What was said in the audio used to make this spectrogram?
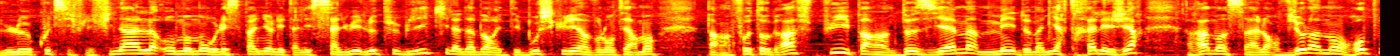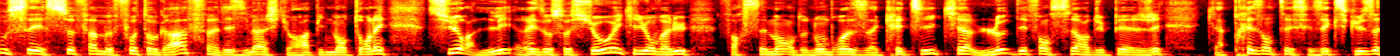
le coup de sifflet final. Au moment où l'Espagnol est allé saluer le public, il a d'abord été bousculé involontairement par un photographe, puis par un deuxième, mais de manière très légère. Ramos a alors violemment repoussé ce fameux photographe, des images qui ont rapidement tourné sur les réseaux sociaux et qui lui ont valu forcément de nombreuses critiques. Le défenseur du PSG qui a présenté ses excuses.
